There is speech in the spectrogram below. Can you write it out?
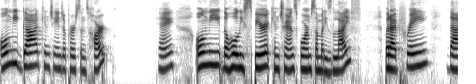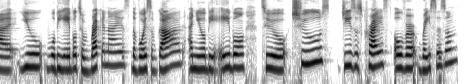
only God can change a person's heart, okay? Only the Holy Spirit can transform somebody's life. But I pray that you will be able to recognize the voice of God and you'll be able to choose Jesus Christ over racism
